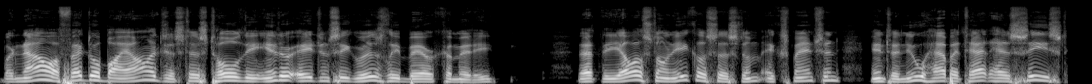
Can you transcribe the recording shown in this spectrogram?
But now a federal biologist has told the Interagency Grizzly Bear Committee that the Yellowstone ecosystem expansion into new habitat has ceased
